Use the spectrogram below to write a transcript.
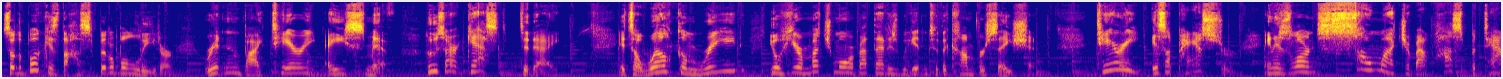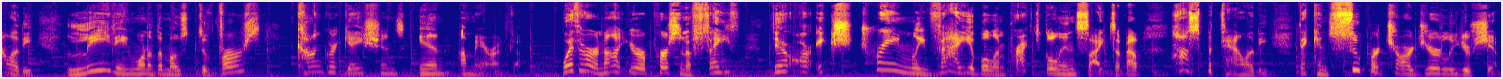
So the book is The Hospitable Leader, written by Terry A. Smith, who's our guest today. It's a welcome read. You'll hear much more about that as we get into the conversation. Terry is a pastor and has learned so much about hospitality, leading one of the most diverse congregations in America. Whether or not you're a person of faith, there are extremely valuable and practical insights about hospitality that can supercharge your leadership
